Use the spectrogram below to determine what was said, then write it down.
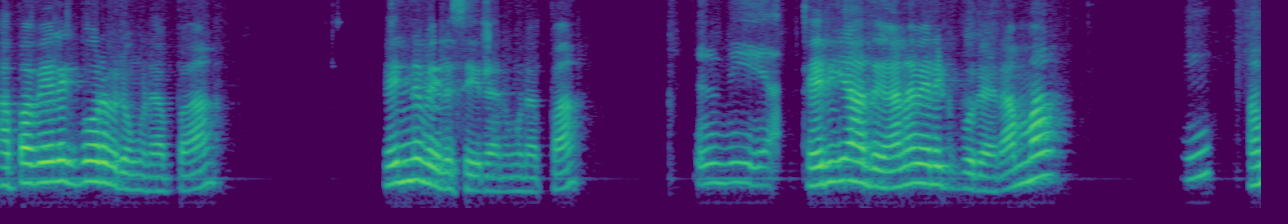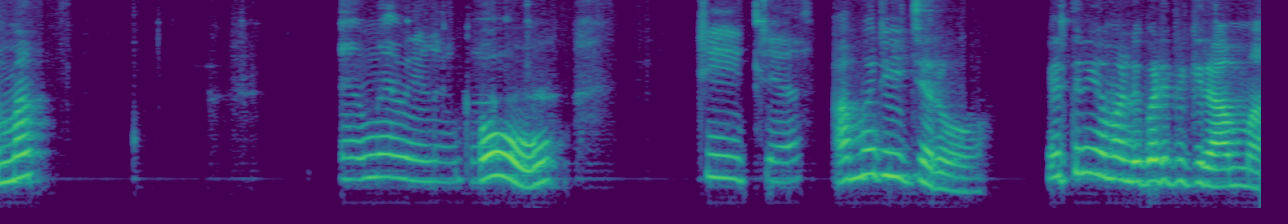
அப்பா வேலைக்கு போறவர் உங்களோட அப்பா? என்ன வேலை செய்கிறார் உங்களோட அப்பா? ரியா தெரியாது. ஆனா வேலைக்கு போறாரு. அம்மா. அம்மா? ஓ டீச்சர் அம்மா டீச்சரோ எத்தனை ஆண்டு படிப்பிக்கிற அம்மா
